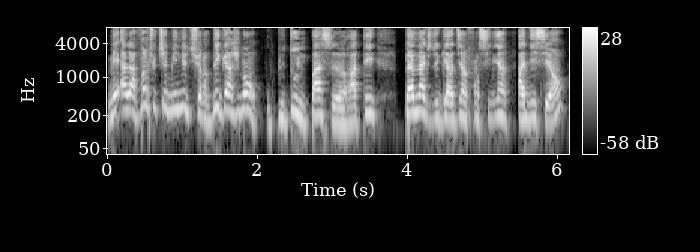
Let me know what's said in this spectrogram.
Mais à la 28e minute sur un dégagement, ou plutôt une passe ratée, plein axe de gardien francilien à Dicéan,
